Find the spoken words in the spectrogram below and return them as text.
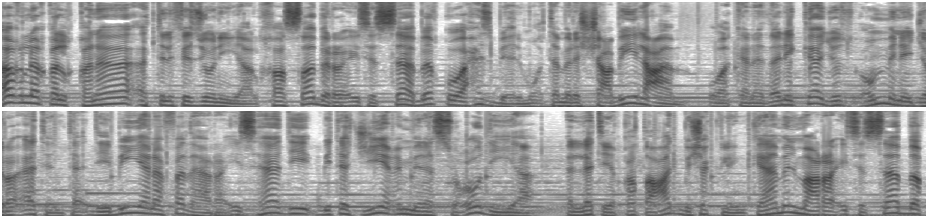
أغلق القناة التلفزيونية الخاصة بالرئيس السابق وحزبه المؤتمر الشعبي العام وكان ذلك جزء من إجراءات تأديبية نفذها الرئيس هادي بتشجيع من السعودية التي قطعت بشكل كامل مع الرئيس السابق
